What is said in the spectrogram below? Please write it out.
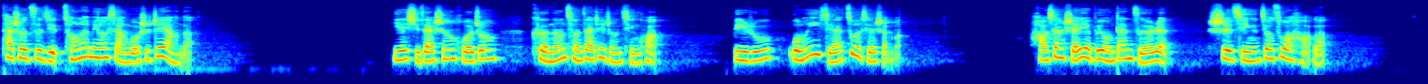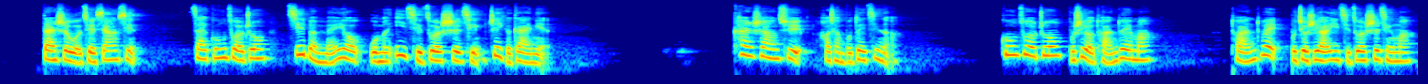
他说自己从来没有想过是这样的。也许在生活中可能存在这种情况，比如我们一起来做些什么，好像谁也不用担责任，事情就做好了。但是我却相信，在工作中基本没有“我们一起做事情”这个概念。看上去好像不对劲啊！工作中不是有团队吗？团队不就是要一起做事情吗？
